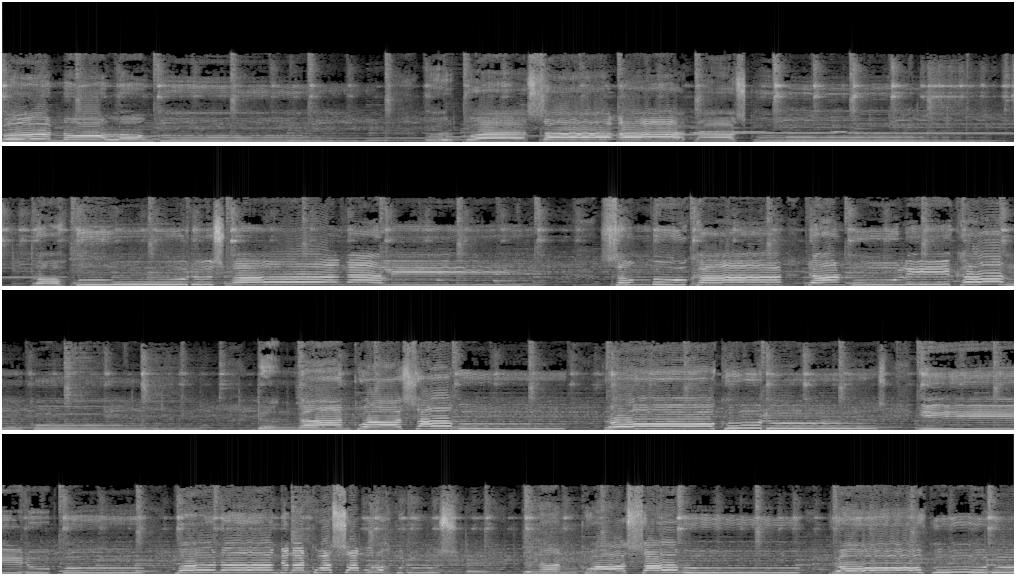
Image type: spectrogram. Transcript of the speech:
penolongku. Berkuasa atasku. Roh Kudus mengalir kuasamu Roh Kudus hidupku menang dengan kuasamu Roh Kudus. Dengan kuasamu Roh Kudus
